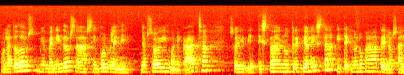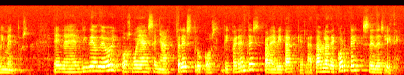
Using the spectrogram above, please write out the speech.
Hola a todos, bienvenidos a Simple Blending. Yo soy Mónica Hacha, soy dietista nutricionista y tecnóloga de los alimentos. En el vídeo de hoy os voy a enseñar tres trucos diferentes para evitar que la tabla de corte se deslice.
